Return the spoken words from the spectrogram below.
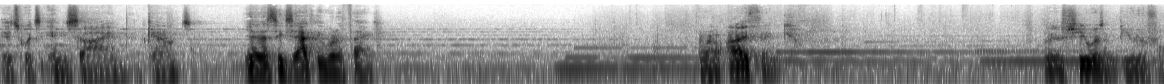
it's what's inside that counts? Yeah, that's exactly what I think. Well, I think that if she wasn't beautiful,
